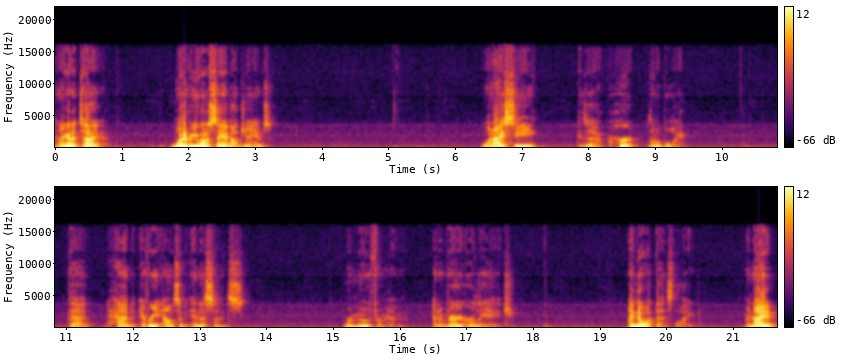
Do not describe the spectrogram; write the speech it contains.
And I got to tell you whatever you want to say about James, what I see is a hurt little boy that had every ounce of innocence removed from him at a very early age. I know what that's like. And I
